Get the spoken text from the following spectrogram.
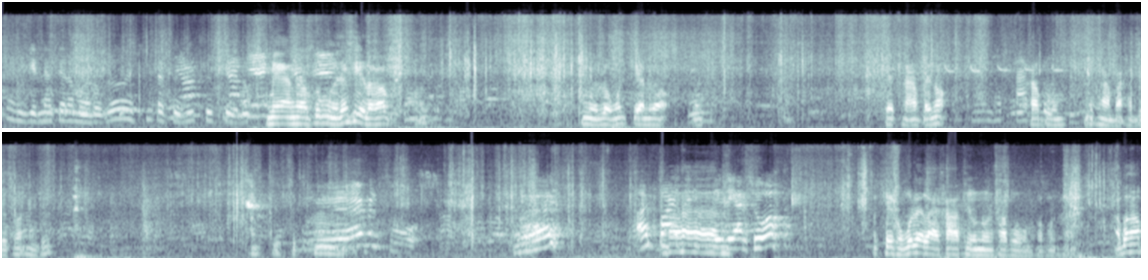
ให้กินแล้วเจละมื้อลูกเอ้ยมันจะซื้อซื้อซื้อเนาะแมนครับคือมือจังสี่เหรอครับมือลงมันเปลี่ยนแล้วเด็กหาไปเนาะครับผมเด็กหาบาทครับเดี๋ยวทอดให้ดิ สิบห้าเฮ้ยไอ้ป้ายไปเรียนชัวโอเคขอบคุณหลายๆครับที่อุดหนุนครับผมขอบคุณครับเอาปะครับ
